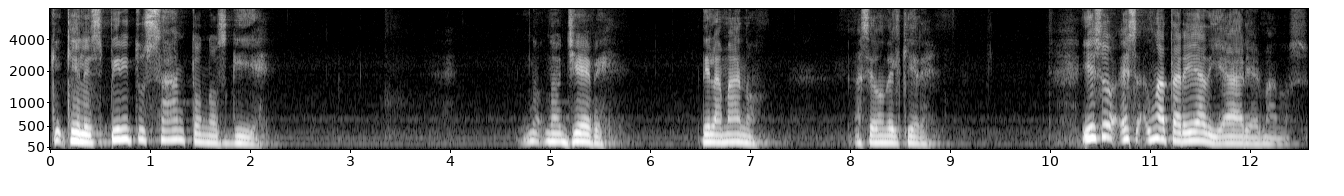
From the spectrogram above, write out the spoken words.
que, el Espíritu Santo nos guíe? nos lleve de la mano hacia donde Él quiere. Y eso es una tarea diaria, hermanos.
